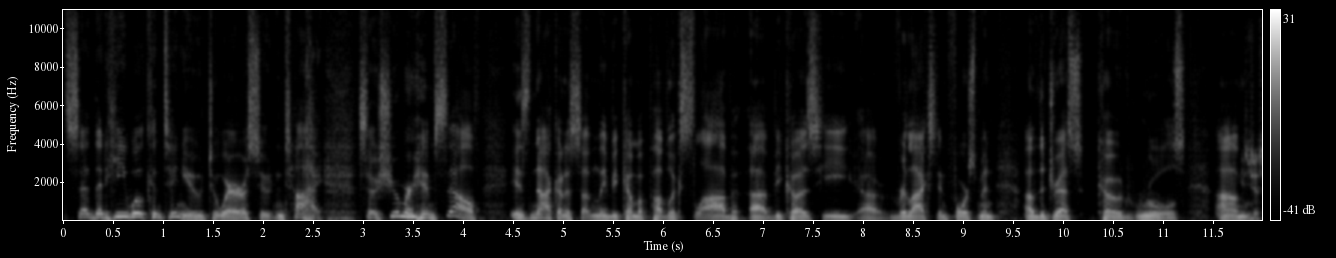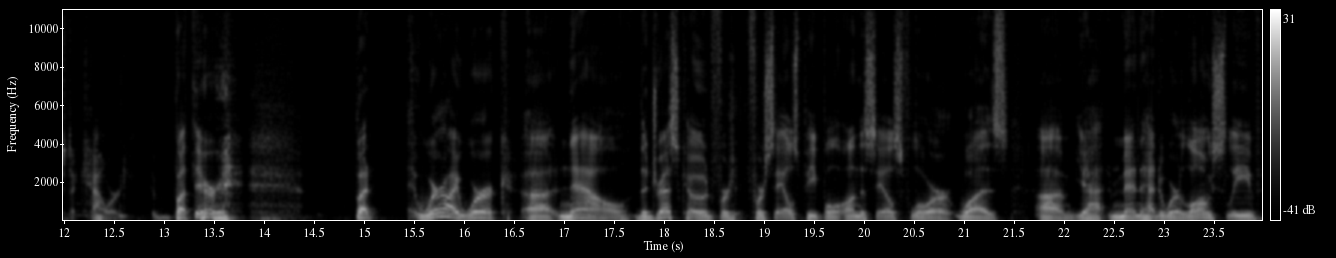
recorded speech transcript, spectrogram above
said that he will continue to wear a suit and tie. So Schumer himself is not going to suddenly become a public slob uh, because he uh, relaxed enforcement of the dress code rules. Um, He's just a coward. But there, but where I work uh, now, the dress code for for salespeople on the sales floor was um, yeah, men had to wear long sleeve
